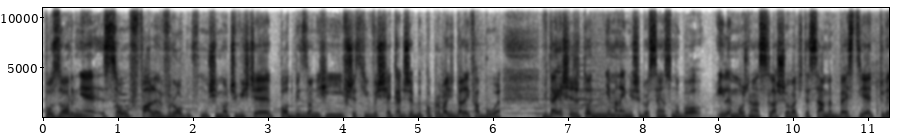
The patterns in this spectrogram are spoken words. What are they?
pozornie są fale wrogów. Musimy oczywiście podbiec do nich i wszystkich wysiekać, żeby poprowadzić dalej fabułę. Wydaje się, że to nie ma najmniejszego sensu, no bo ile można slashować te same bestie, które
